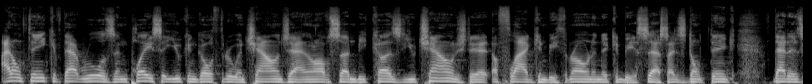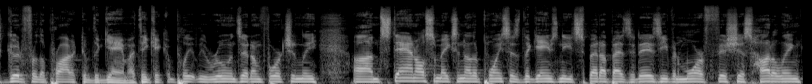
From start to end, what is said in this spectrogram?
I don't think if that rule is in place that you can go through and challenge that. And all of a sudden, because you challenged it, a flag can be thrown and it can be assessed. I just don't think that is good for the product of the game. I think it completely ruins it, unfortunately. Um, Stan also makes another point, says the games need sped up as it is, even more officious huddling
